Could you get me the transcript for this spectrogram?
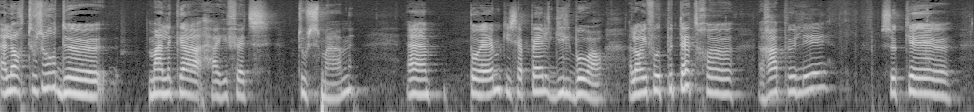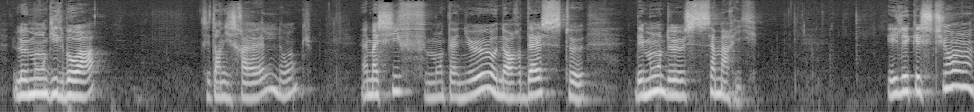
Alors, toujours de Malka Haifetz Tussman, un poème qui s'appelle Gilboa. Alors il faut peut-être euh, rappeler ce qu'est euh, le mont Gilboa. C'est en Israël, donc, un massif montagneux au nord-est des monts de Samarie. Et il est question,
